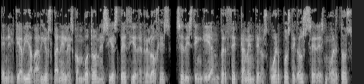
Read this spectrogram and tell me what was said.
en el que había varios paneles con botones y especie de relojes, se distinguían perfectamente los cuerpos de dos seres muertos,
